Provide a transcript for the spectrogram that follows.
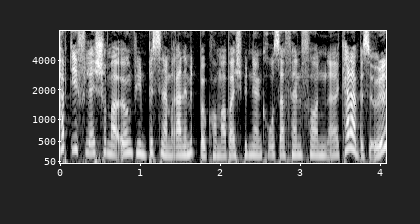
habt ihr vielleicht schon mal irgendwie ein bisschen am Rande mitbekommen, aber ich bin ja ein großer Fan von äh, Cannabisöl.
